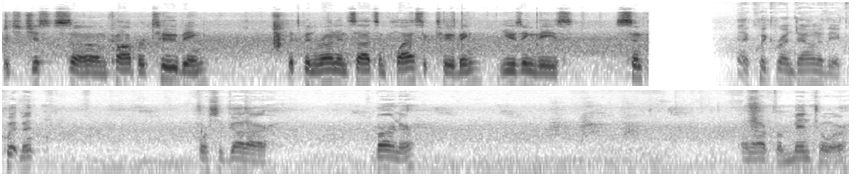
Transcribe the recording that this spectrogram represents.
It's just some copper tubing that's been run inside some plastic tubing using these simple a quick rundown of the equipment. Of course, we've got our burner and our fermentor,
